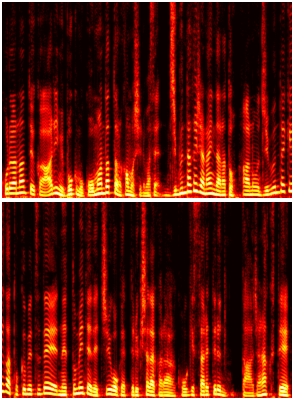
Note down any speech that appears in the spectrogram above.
これは何というかある意味僕も傲慢だったのかもしれません。自分だけじゃないんだなと。あの自分だけが特別でネットメディアで中国やってる記者だから攻撃されてるんだじゃなくて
